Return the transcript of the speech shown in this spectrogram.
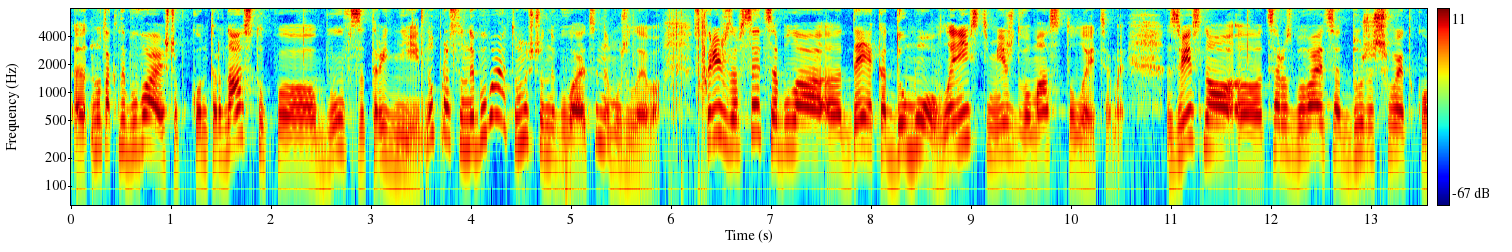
е, ну так не буває, щоб контрнаступ е, був за три дні. Ну просто не буває, тому що не буває. Це неможливо. Скоріш за все, це була е, деяка домовленість між двома столицями. Звісно, е, це розбивається дуже швидко.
